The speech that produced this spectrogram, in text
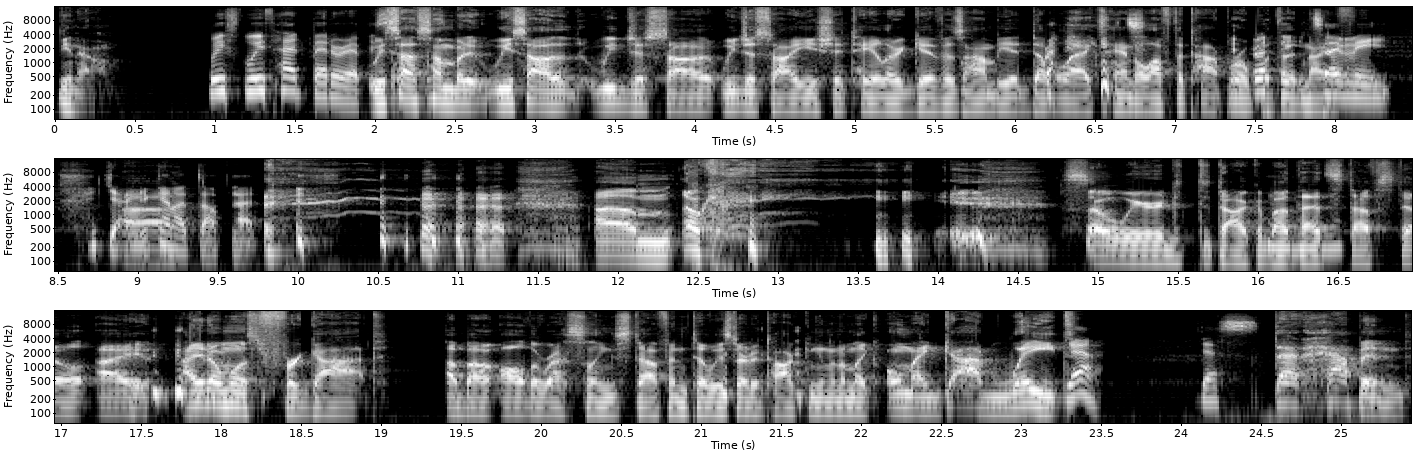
you know, We've we've had better episodes. we saw somebody. We saw. We just saw. We just saw Aisha Taylor give a zombie a double axe handle off the top rope with a knife. I mean, yeah, Uh, you cannot top that. um, Okay. so weird to talk about Mm-hmm. that stuff still. I I'd almost forgot about all the wrestling stuff until we started talking and then I'm like, "Oh my god, wait. yeah. Yes. That happened.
